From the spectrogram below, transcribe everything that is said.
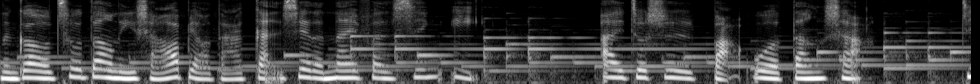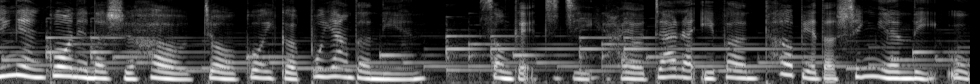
能够触动你想要表达感谢的那一份心意。爱就是把握当下。今年过年的时候，就过一个不一样的年，送给自己还有家人一份特别的新年礼物。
